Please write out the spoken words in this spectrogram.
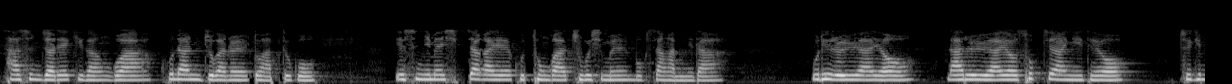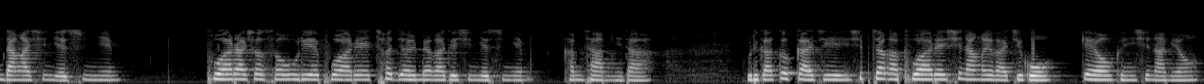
사순절의 기간과 고난 주간을 또 앞두고 예수님의 십자가의 고통과 죽으심을 묵상합니다. 우리를 위하여 나를 위하여 속죄양이 되어 죽임당하신 예수님 부활하셔서 우리의 부활의 첫 열매가 되신 예수님 감사합니다. 우리가 끝까지 십자가 부활의 신앙을 가지고 깨어 근신하며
